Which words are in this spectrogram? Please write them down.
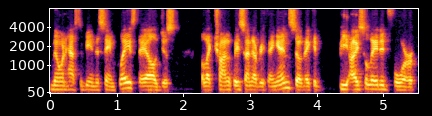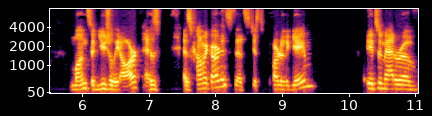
no one has to be in the same place they all just electronically send everything in so they could be isolated for months and usually are as as comic artists that's just part of the game it's a matter of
